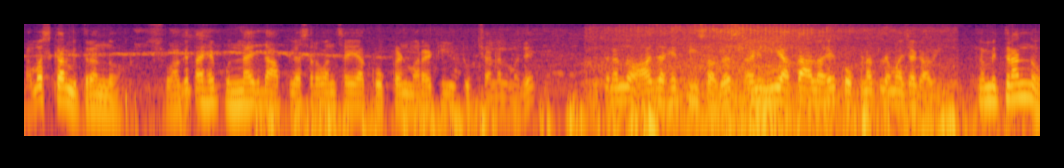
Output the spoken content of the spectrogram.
नमस्कार मित्रांनो स्वागत आहे पुन्हा एकदा आपल्या सर्वांचं या कोकण मराठी यूट्यूब चॅनलमध्ये मित्रांनो आज आहे तीस ऑगस्ट आणि मी आता आलो आहे कोकणातल्या माझ्या गावी. तर मित्रांनो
